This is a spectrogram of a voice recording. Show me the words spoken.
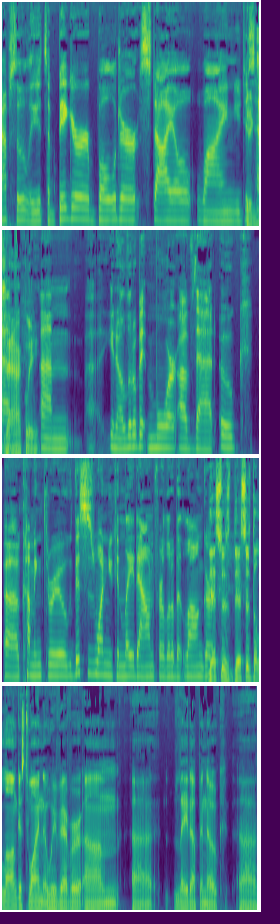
Absolutely. It's a bigger, bolder style wine. You just Exactly. have, um, uh, you know, a little bit more of that oak uh, coming through. This is one you can lay down for a little bit longer. This is this is the longest wine that we've ever um, uh, laid up in oak uh,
